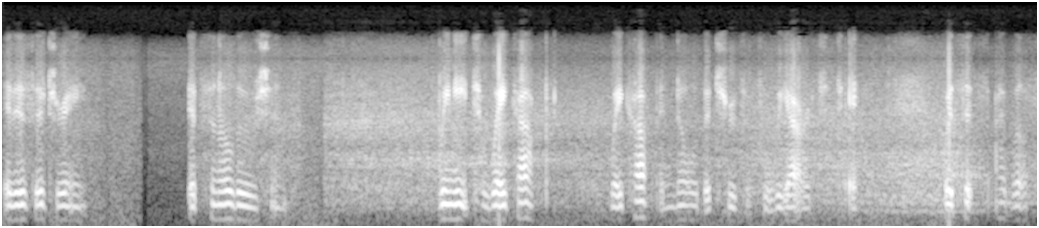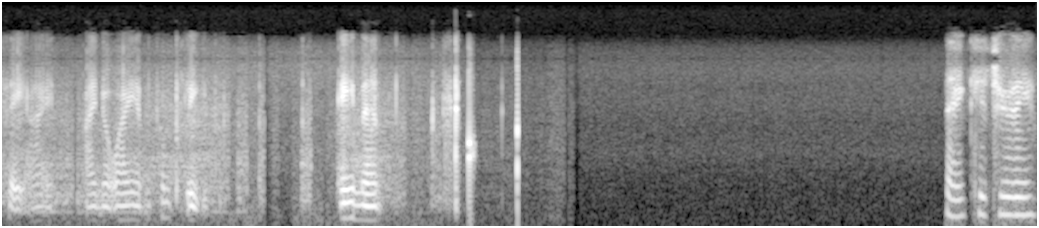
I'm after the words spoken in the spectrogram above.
It is a dream. It's an illusion. We need to wake up, wake up and know the truth of who we are today. With this, I will say, I, I know I am complete. Amen. Thank you, Judy.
